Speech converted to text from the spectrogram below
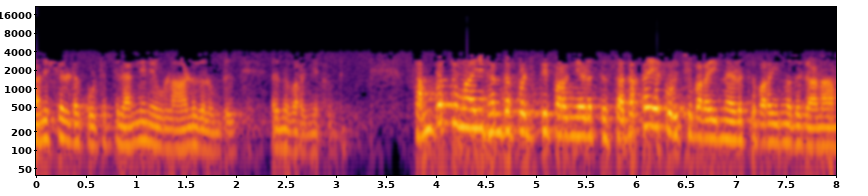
മനുഷ്യരുടെ കൂട്ടത്തിൽ അങ്ങനെയുള്ള ആളുകളുണ്ട് എന്ന് പറഞ്ഞിട്ടുണ്ട്. സമ്പത്തുമായി ബന്ധപ്പെടുത്തി പറഞ്ഞെടുത്ത് സദക്കയെ കുറിച്ച് പറയുന്നിടത്ത് പറയുന്നത് കാണാം.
